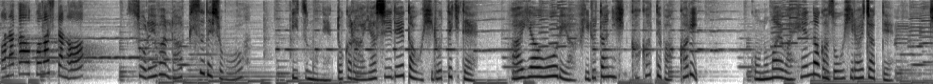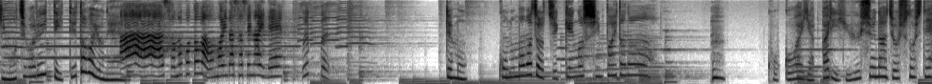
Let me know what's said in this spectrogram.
お腹を壊したの？それはラピスでしょいつもネットから怪しいデータを拾ってきてファイヤーウォールやフィルターに引っかかってばっかりこの前は変な画像を開いちゃって気持ち悪いって言ってたわよね。あああそのことは思い出させないで、うっぷ。でもこのままじゃ実験が心配だな。うん。ここはやっぱり優秀な助手として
